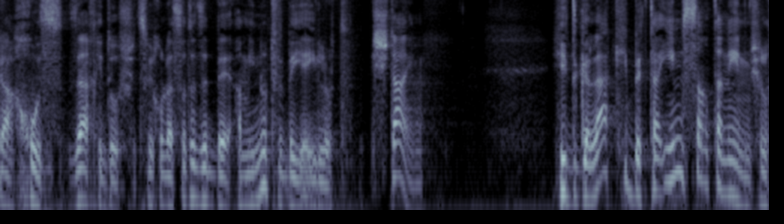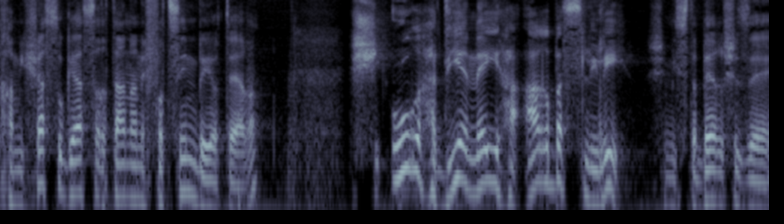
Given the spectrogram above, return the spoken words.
99.9 אחוז. זה החידוש, הצליחו לעשות את זה באמינות וביעילות. שתיים, התגלה כי בתאים סרטנים של חמישה סוגי הסרטן הנפוצים ביותר, שיעור ה-DNA הארבע סלילי, שמסתבר שזה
